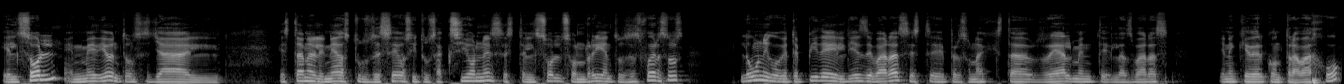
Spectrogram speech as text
El sol en medio, entonces ya el, están alineados tus deseos y tus acciones, este, el sol sonríe en tus esfuerzos. Lo único que te pide el 10 de varas, este personaje está realmente, las varas tienen que ver con trabajo.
